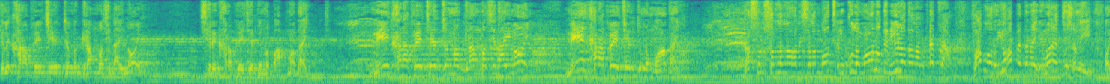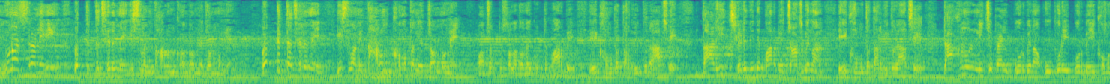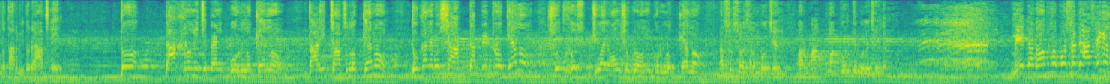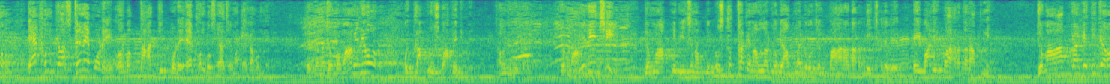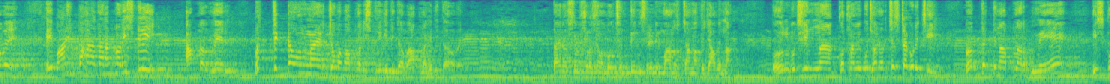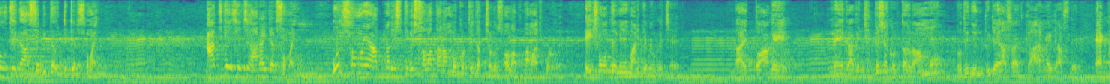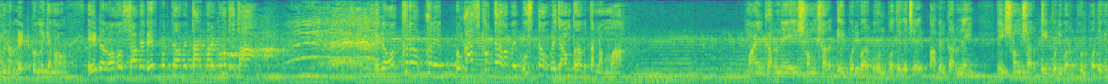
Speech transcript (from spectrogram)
ছেলে খারাপ হয়েছে, এর জন্য গ্রামবাসী দায়ী নয়। ছেলে খারাপ হয়েছে, এর জন্য বাপমা দায়ী। মেয়ে খারাপ হয়েছে, এর জন্য গ্রামবাসী দায়ী নয়। মেয়ে খারাপ হয়েছে, এর জন্য মা দায়ী। রাসুল আলি সাল্লাম বলছেন, কুলো মাউলুদিন ইউলাদ ফিতরা। ফাবু ইউহাবেদানা হিমারাজিসানি ও প্রত্যেকটা ছেলে মেয়ে ইসলামী ধারণ ক্ষমতা জন্ম নেয়। প্রত্যেকটা ছেলে মেয়ে ইসলামী ধারণ ক্ষমতা নিয়ে জন্ম নেয়। পাঁচক্য সালাত আদায় করতে পারবে, এই ক্ষমতা তার ভিতরে আছে। দাড়ি ছেড়ে দিতে পারবে, চাচবে না, এই ক্ষমতা তার ভিতরে আছে। টাকনুর নিচে প্যান্ট পরবে না, উপরেই পরবে, এই ক্ষমতা তার ভিতরে আছে। তো টাকনো নিচে প্যান্ট পরলো কেন? দাড়ি চাঁচলো কেন? দোকানে বসে আড্ডা পিটলো কেন? সুদ জুয়ায় অংশগ্রহণ করল কেন? রাসুসাল্লাম বলছেন আর বাপ করতে বলেছে এই জন্য। মেয়েটা নগ্ন পোশাকে আছে কেন? এখন ক্লাস টেনে পড়ে। ওর বাপ তাহাজুদ পড়ে এখন বসে আছে মাথায় কাপড় নেই এই জন্য জন্ম আমি দিব, ওই কাপুরুষ বাপে দিবে। আমি দিব? জন্ম আমি দিয়েছি জন্ম আপনি দিয়েছেন, আপনি প্রস্তুত থাকেন আল্লাহ নবী আপনাকে বলছেন, পাহারাদার এই ছেলে এই বাড়ির পাহারাদার আপনি। জমা আপনাকে দিতে হবে, এই বাড়ির পাহারাদার আপনার স্ত্রী, আপনার মেয়ের প্রত্যেকটা অন্যায়ের জবাব আপনার স্ত্রীকে দিতে হবে, আপনাকে দিতে হবে। তাই রাসূল বলছেন, তিন শ্রেণির মানুষ জানাতে যাবে না। ভুল বুঝিয়েন না, কথা আমি বোঝানোর চেষ্টা করেছি। প্রত্যেকদিন আপনার মেয়ে স্কুল থেকে আসে বিকাল দুইটার সময়। আজকে এসেছে আড়াইটার সময়। ওই সময়ে আপনার স্ত্রী সলাত আরম্ভ করতে যাচ্ছিল সলাত নামাজ পড়বে। এই সময়তে মেয়ে বাড়িতে ঢুকেছে। দায়িত্ব আগে মেয়েকে আগে জিজ্ঞাসা করতে হবে, আম্মু, প্রতিদিন দুইটায় আসো, আজকে আড়াইটা আসলে এক ঘণ্টা লেট করলে কেন? এটা রহস্য আগে বের করতে হবে, তারপরে কোনো কথা। এটা অক্ষরে অক্ষরে প্রকাশ করতে হবে, বুঝতে হবে, জানতে হবে, তার নাম মা। মায়ের কারণে এই সংসার এই পরিবার ভুল পথে গেছে, বাপের কারণে এই সংসার এই পরিবার ভুল পথে গেছে।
